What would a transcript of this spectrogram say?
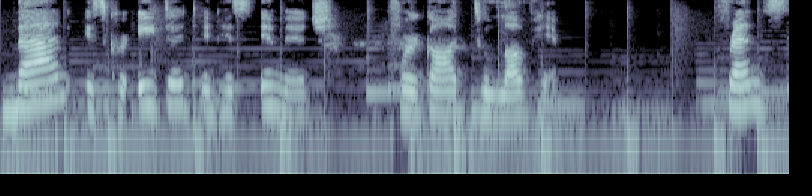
Man is created in His image for God to love him. Friends,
